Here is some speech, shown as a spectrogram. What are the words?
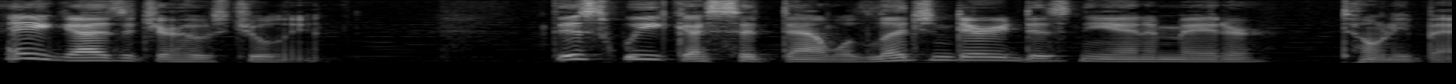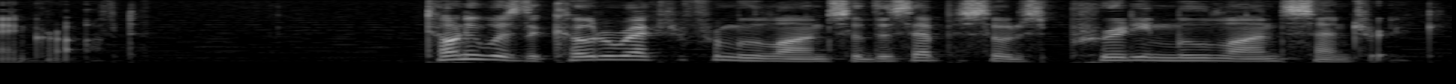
Hey guys, it's your host Julian. This week I sit down with legendary Disney animator Tony Bancroft. Tony was the co director for Mulan, so this episode is pretty Mulan centric.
